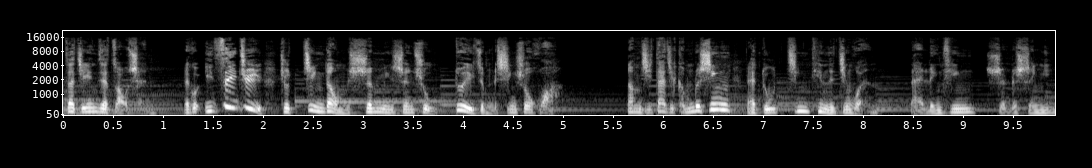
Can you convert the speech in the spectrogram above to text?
在今天的早晨能够一字一句就进到我们生命深处，对着我们的心说话。让我们一起带着渴慕的心来读今天的经文，来聆听神的声音。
